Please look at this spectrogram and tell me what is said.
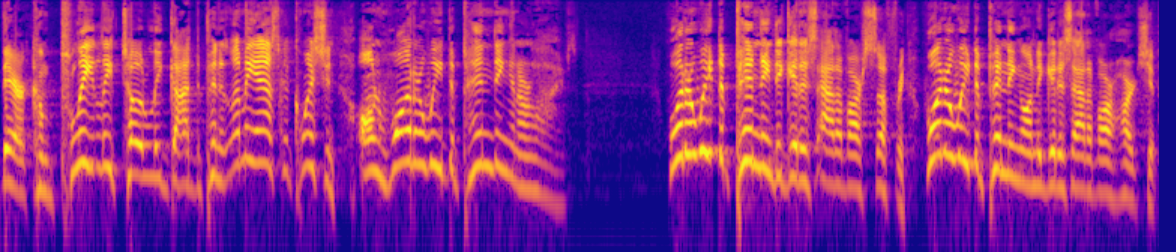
They are completely, totally God dependent. Let me ask a question on what are we depending in our lives? What are we depending to get us out of our suffering? What are we depending on to get us out of our hardship?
